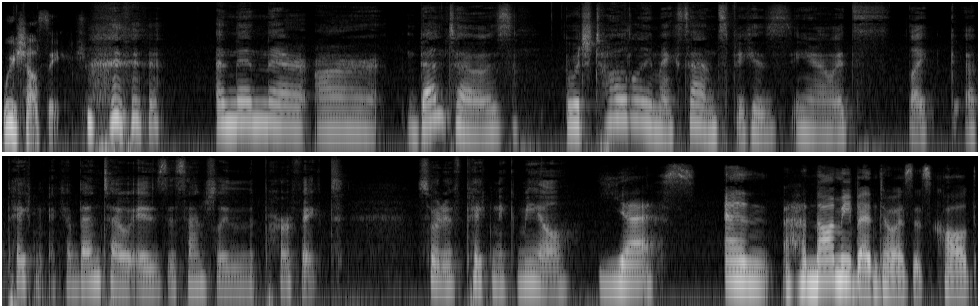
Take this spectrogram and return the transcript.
we shall see. And then there are bentos, which totally makes sense because, you know, it's like a picnic. A bento is essentially the perfect sort of picnic meal. Yes. And Hanami Bento, as it's called,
